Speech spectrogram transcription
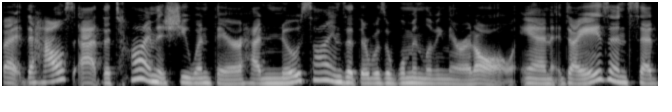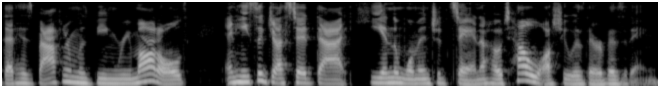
But the house at the time that she went there had no signs that there was a woman living there at all. And Diazien said that his bathroom was being remodeled, and he suggested that he and the woman should stay in a hotel while she was there visiting.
